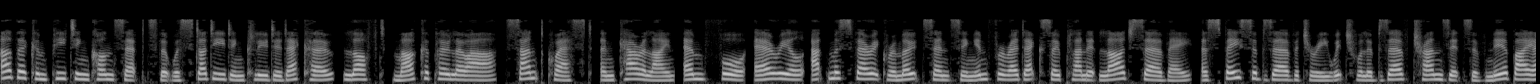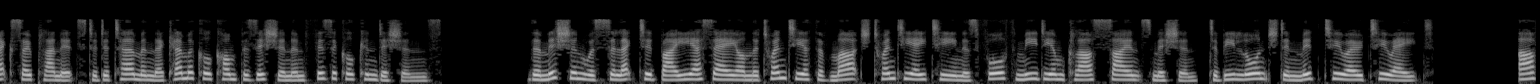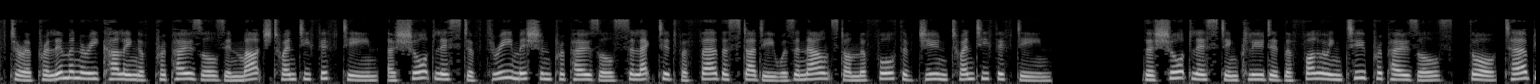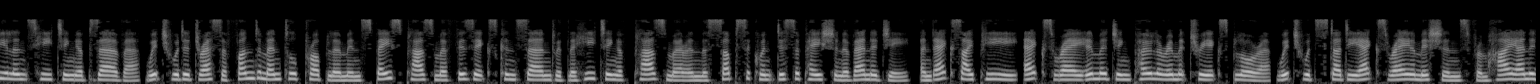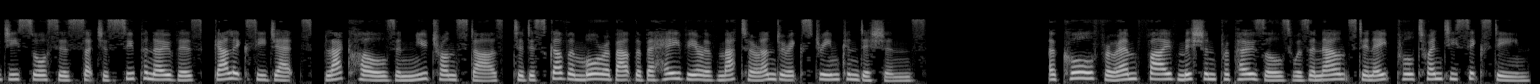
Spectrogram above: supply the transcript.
Other competing concepts that were studied included ECHO, LOFT, Marco Polo R, STE-QUEST, and Caroline. M4, ARIEL Atmospheric Remote Sensing Infrared Exoplanet Large Survey, a space observatory which will observe transits of nearby exoplanets to determine their chemical composition and physical conditions. The mission was selected by ESA on 20 March 2018 as fourth medium-class science mission, to be launched in mid-2028. After a preliminary culling of proposals in March 2015, a short list of three mission proposals selected for further study was announced on 4 June 2015. The shortlist included the following two proposals, Thor turbulence heating observer which would address a fundamental problem in space plasma physics concerned with the heating of plasma and the subsequent dissipation of energy, and XIPE X-ray imaging polarimetry explorer which would study X-ray emissions from high-energy sources such as supernovas, galaxy jets, black holes and neutron stars, to discover more about the behavior of matter under extreme conditions. A call for M5 mission proposals was announced in April 2016.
